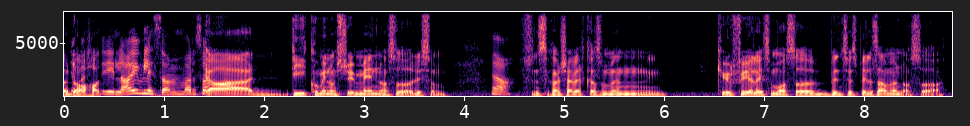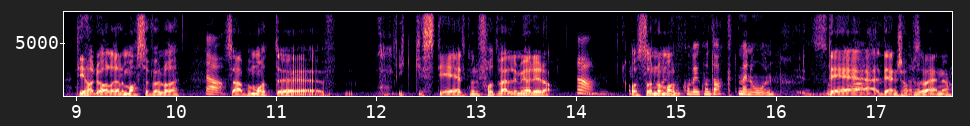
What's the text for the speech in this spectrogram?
og Du da møtte de live, liksom? Var det sånn? Ja, de kom innom streamen min, og så liksom Ja. syntes jeg kanskje jeg virka som en kul fyr, liksom, og så begynte vi å spille sammen. Og så, de hadde jo allerede masse følgere, Ja. så jeg har på en måte ikke stjålet, men fått veldig mye av de, da. ja. Og så når man Komme i kontakt med noen. Det, det er den kjappeste veien, ja.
